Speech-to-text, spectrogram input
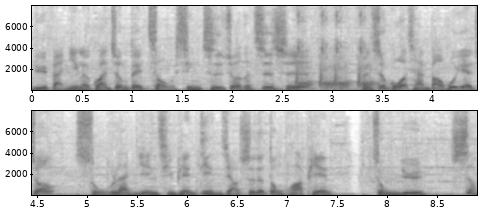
于反映了观众对走心之作的支持。本是国产保护业中俗烂言情片垫脚石的动画片，终于上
